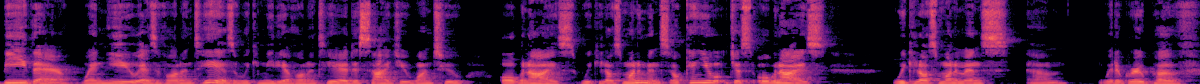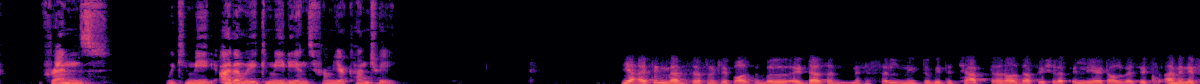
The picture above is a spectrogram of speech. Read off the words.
be there when you, as a volunteer, as a Wikimedia volunteer, decide you want to organize Wiki Loves monuments, or can you just organize Wiki Loves monuments um, with a group of friends, Wikimed- other Wikimedians from your country? Yeah, I think that's definitely possible. It doesn't necessarily need to be the chapter or the official affiliate always. If I mean, if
